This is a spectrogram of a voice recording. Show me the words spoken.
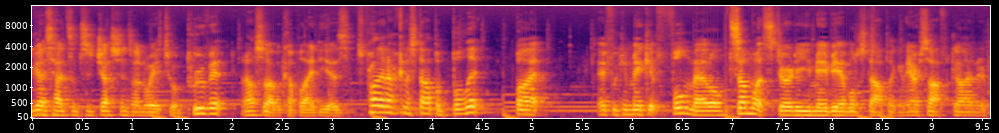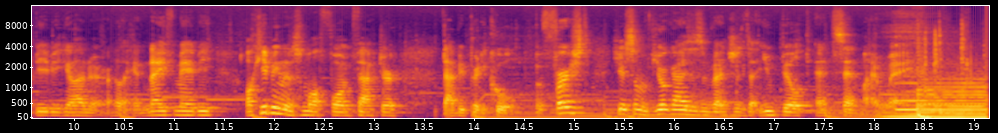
you guys had some suggestions on ways to improve it. I also have a couple ideas. It's probably not gonna stop a bullet, but if we can make it full metal, somewhat sturdy, you may be able to stop like an airsoft gun or BB gun or, or like a knife maybe, while keeping it in a small form factor, that'd be pretty cool. But first, here's some of your guys' inventions that you built and sent my way.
